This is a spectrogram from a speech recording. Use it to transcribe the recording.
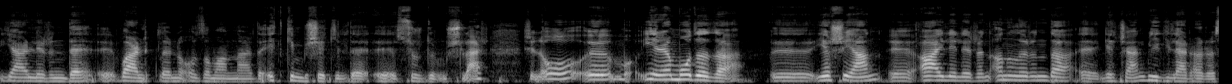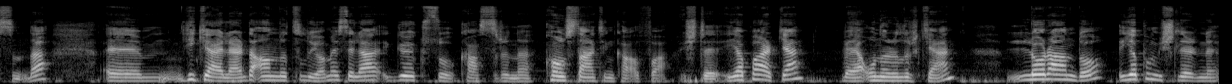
yerlerinde e, varlıklarını o zamanlarda etkin bir şekilde e, sürdürmüşler. Şimdi o e, yine modada e, yaşayan e, ailelerin anılarında e, geçen bilgiler arasında hikayelerde anlatılıyor. Mesela Göksu kasrını Konstantin Kalfa işte yaparken veya onarılırken Lorando yapım işlerini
